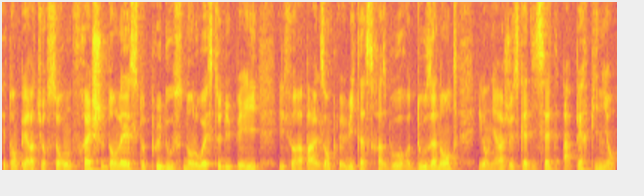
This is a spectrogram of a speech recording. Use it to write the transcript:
Les températures seront fraîches dans l'est, plus douces dans l'ouest du pays. Il fera par exemple 8 à Strasbourg, 12 à Nantes et on ira jusqu'à 17 à Perpignan.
